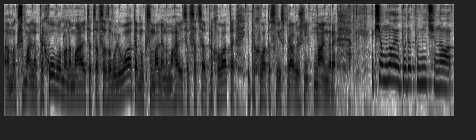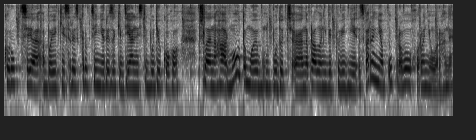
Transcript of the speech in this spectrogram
е, максимально приховано, намагаються це все завалювати, максимально намагаються все це приховати і приховати свої справжні наміри. Якщо мною буде помічено корупція або якісь корупційні ризики в діяльності будь-якого члена ГАРМО, то мої будуть е, направлені відповідні звернення у правоохоронні органи.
